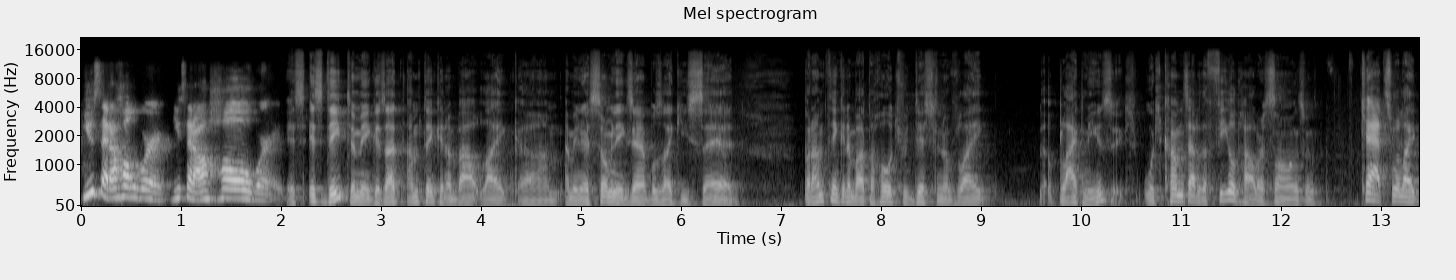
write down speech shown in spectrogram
you said a whole word. You said a whole word. It's it's deep to me because I'm thinking about like um, I mean, there's so many examples like you said, but I'm thinking about the whole tradition of like black music, which comes out of the field holler songs when cats were like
